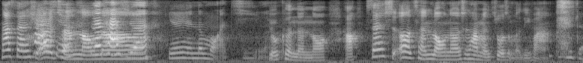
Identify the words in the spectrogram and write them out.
那三十二层楼呢？那他喜欢圆圆的马鸡？有可能哦。好，三十二层楼呢是他们做什么地方？是的，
